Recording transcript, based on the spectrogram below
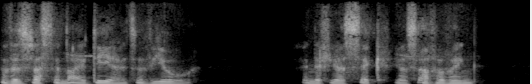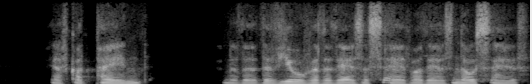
no, this is just an idea, it's a view. And if you're sick, you're suffering, you have got pain, the, the view whether there's a self or there's no self,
